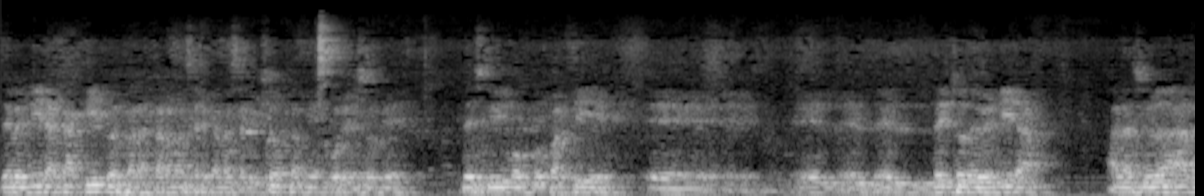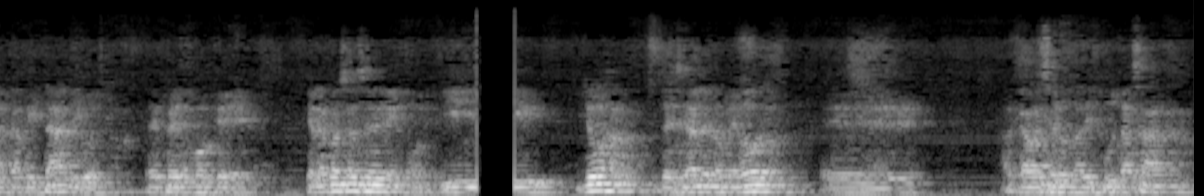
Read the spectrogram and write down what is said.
venir acá aquí, pues para estar más cerca de la selección, también por eso que decidimos compartir eh, el hecho de venir a a la ciudad, a la capital, y bueno, esperemos que, que la cosa se dé. Y, Johan, desearle lo mejor. Eh, acaba de ser una disputa sana,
